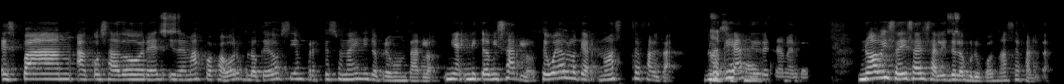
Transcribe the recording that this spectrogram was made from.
Spam, acosadores y demás, por favor, bloqueo siempre, es que eso no hay ni que preguntarlo, ni, que avisarlo, te voy a bloquear, no hace falta, bloqueas directamente. No aviséis al salir de los grupos, no hace falta.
